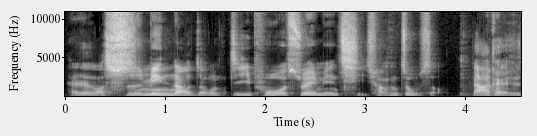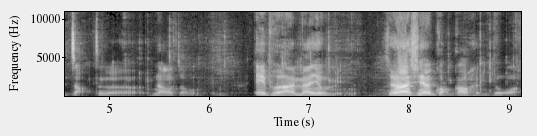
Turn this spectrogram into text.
还有什么使命闹钟、急迫睡眠起床助手，大家可以去找这个闹钟，App 还蛮有名的，虽然它现在广告很多啊，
